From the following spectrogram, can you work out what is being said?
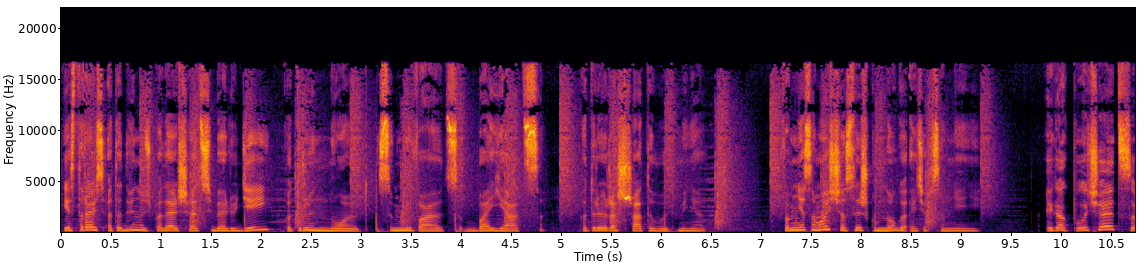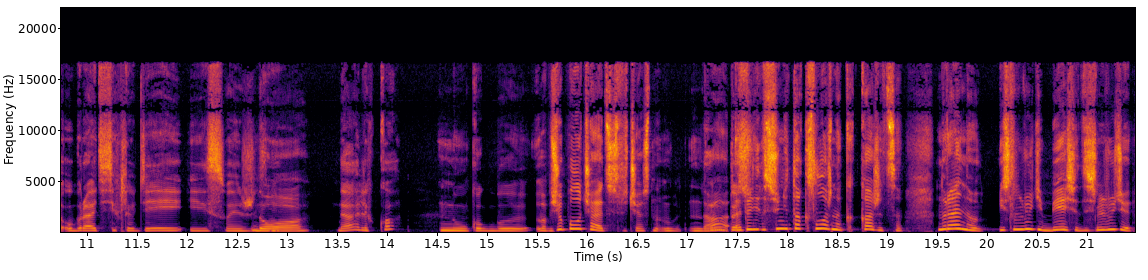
Я стараюсь отодвинуть подальше от себя людей, которые ноют, сомневаются, боятся, которые расшатывают меня. Во мне самой сейчас слишком много этих сомнений. И как получается убрать этих людей из своей жизни? Да. Да, легко? Ну, как бы... Вообще получается, если честно. Да. Ну, есть- Это все не так сложно, как кажется. Ну, реально, если люди бесят, если люди...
